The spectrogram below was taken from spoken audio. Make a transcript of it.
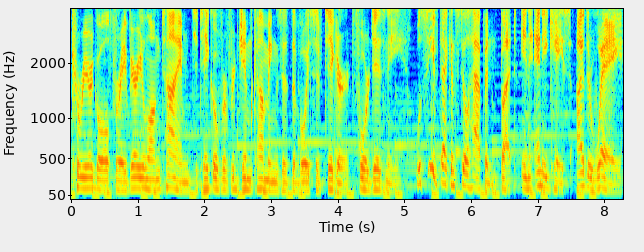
career goal for a very long time to take over for Jim Cummings as the voice of Tigger for Disney. We'll see if that can still happen, but in any case, either way,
